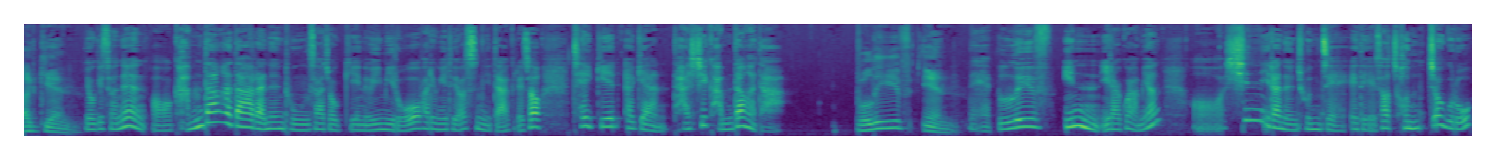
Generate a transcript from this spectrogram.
again. 여기서는 어, 감당하다라는 동사적인 의미로 활용이 되었습니다. 그래서 take it again. 다시 감당하다. Believe in. 네, believe in이라고 하면 어, 신이라는 존재에 대해서 전적으로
